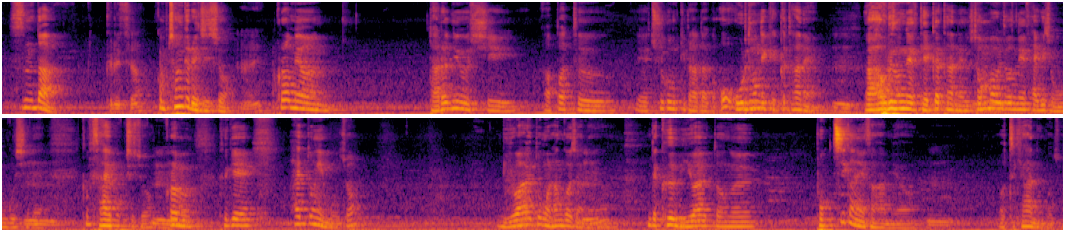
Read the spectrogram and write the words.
쓴다. 그렇죠. 그럼 청결해지죠. 네. 그러면 다른 이웃이 아파트 에 출근길 하다가 어 우리 동네 깨끗하네. 음, 아 우리 동네 깨끗하네. 정말 우리 동네 살기 좋은 곳이네. 음, 그럼 사회복지죠. 음. 그러면 그게 활동이 뭐죠? 미화 활동을 한 거잖아요. 음. 근데 그 미화 활동을 복지관에서 하면 음, 어떻게 하는 거죠?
